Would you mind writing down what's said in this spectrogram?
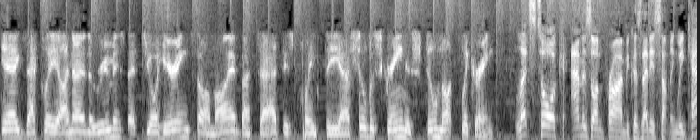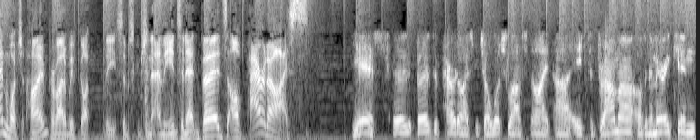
Yeah, exactly. I know the rumours that you're hearing, so am I, but uh, at this point, the uh, silver screen is still not flickering. Let's talk Amazon Prime because that is something we can watch at home, provided we've got the subscription and the internet. Birds of Paradise. Yes, Birds of Paradise, which I watched last night. Uh, it's a drama of an American.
